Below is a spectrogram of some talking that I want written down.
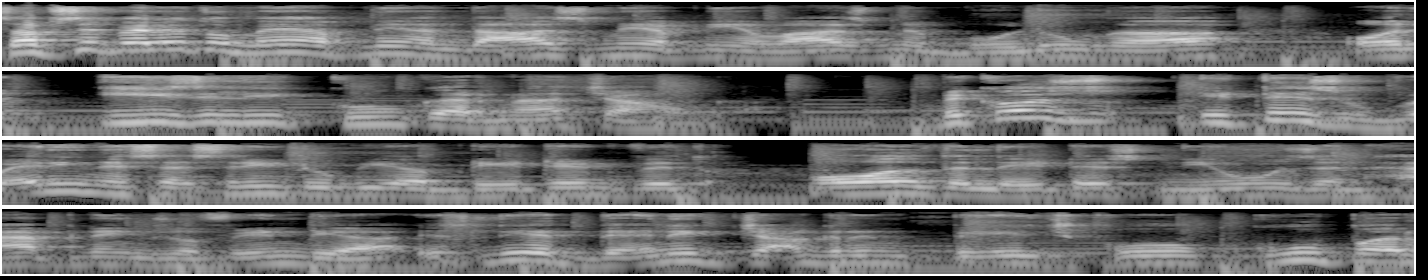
सबसे पहले तो मैं अपने अंदाज में अपनी आवाज़ में बोलूँगा और इजीली कू करना चाहूँगा। Because it is very necessary to be updated with all the latest news and happenings of India इसलिए दैनिक जागरण पेज को कू पर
